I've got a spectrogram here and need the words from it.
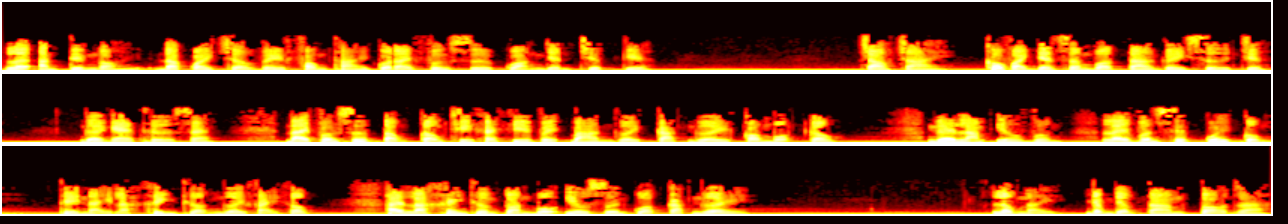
Lại ăn tiếng nói, Đã quay trở về phong thái của đại phương sư Quảng nhân trước kia. Chào trai Không phải nhân sâm bọn ta gây sự chứ? Người nghe thử xem, Đại phương sư tổng cộng chỉ khách khí với ba người, Các người còn một câu. Ngươi làm yêu vương, Lại vẫn xếp cuối cùng, Thế này là khinh thường ngươi phải không? Hay là khinh thường toàn bộ yêu sơn của các ngươi? Lông này Nhông nhậm tam tỏ ra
